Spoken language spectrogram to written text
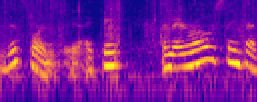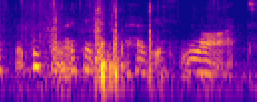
This one, I think, and they're all the same price, but this one I think is the heaviest lot.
